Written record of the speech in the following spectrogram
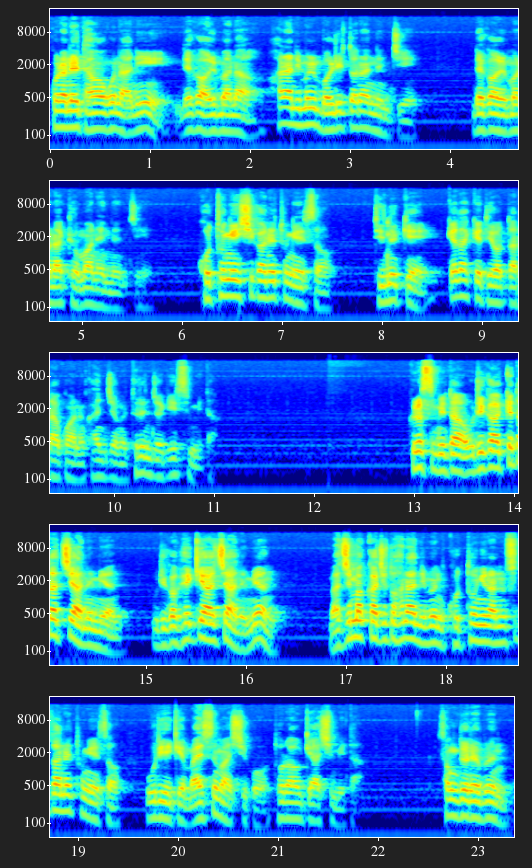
고난을 당하고 나니 내가 얼마나 하나님을 멀리 떠났는지, 내가 얼마나 교만했는지, 고통의 시간을 통해서 뒤늦게 깨닫게 되었다라고 하는 간증을 들은 적이 있습니다. 그렇습니다. 우리가 깨닫지 않으면, 우리가 회개하지 않으면 마지막까지도 하나님은 고통이라는 수단을 통해서 우리에게 말씀하시고 돌아오게 하십니다. 성도 여러분,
